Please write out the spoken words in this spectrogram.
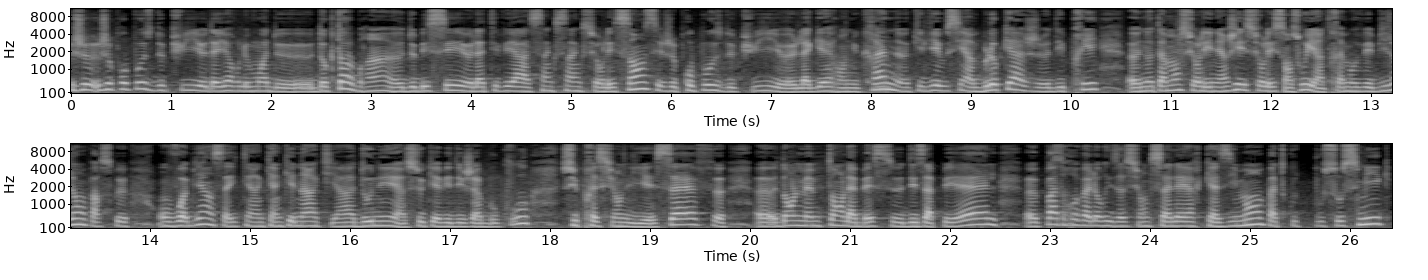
je, je, propose depuis d'ailleurs le mois d'octobre hein, de baisser la TVA à 5,5 sur l'essence et je propose depuis la guerre en Ukraine qu'il y ait aussi un blocage des prix, notamment sur l'énergie et sur l'essence. Oui, un très mauvais bilan parce que on voit bien, ça a été un quinquennat qui a donné à ceux qui avaient déjà beaucoup, suppression de l'ISF, euh, dans le même temps la baisse des APL, euh, pas de revalorisation de salaire quasiment, pas de coup de pouce au SMIC,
